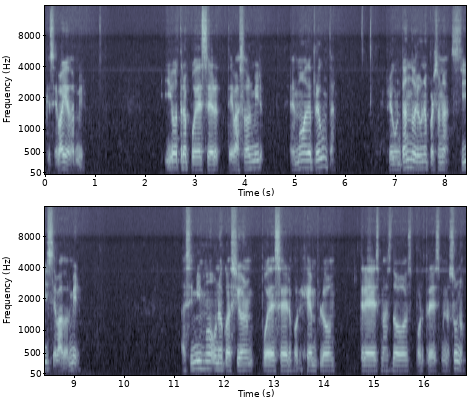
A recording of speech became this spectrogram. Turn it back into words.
que se vaya a dormir y otra puede ser te vas a dormir en modo de pregunta, preguntándole a una persona si se va a dormir. Asimismo, una ecuación puede ser, por ejemplo, 3 más 2 por 3 menos 1,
